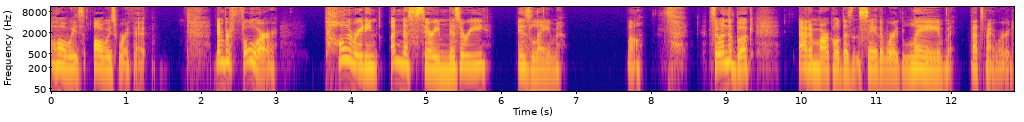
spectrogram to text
always always worth it. Number 4, tolerating unnecessary misery is lame. Well, so in the book, Adam Markel doesn't say the word lame. That's my word.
